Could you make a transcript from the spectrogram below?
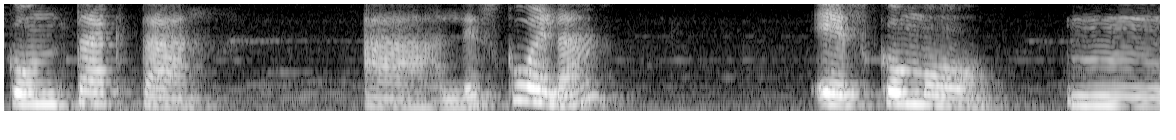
contacta a la escuela, es como, mm,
